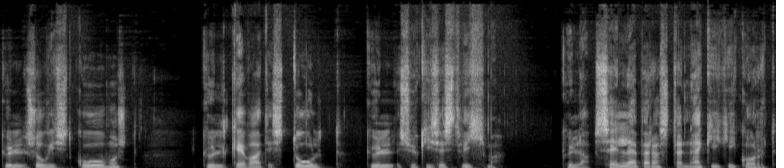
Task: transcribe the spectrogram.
küll suvist kuumust, küll kevadist tuult, küll sügisest vihma. küllap sellepärast ta nägigi kord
